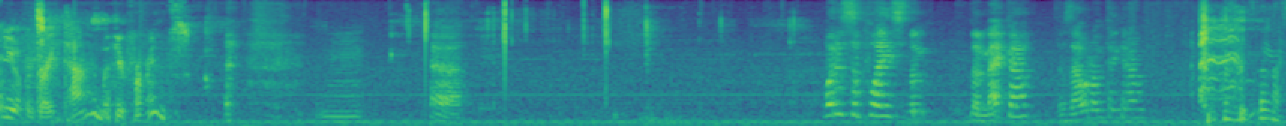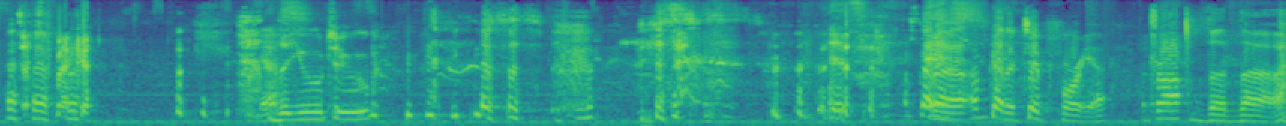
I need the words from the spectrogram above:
You have a great time with your friends. mm, yeah. What is the place? The the Mecca? Is that what I'm thinking of? Just Mecca. Yes. The YouTube. It's, I've got a I've got a tip for you. Drop the the.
